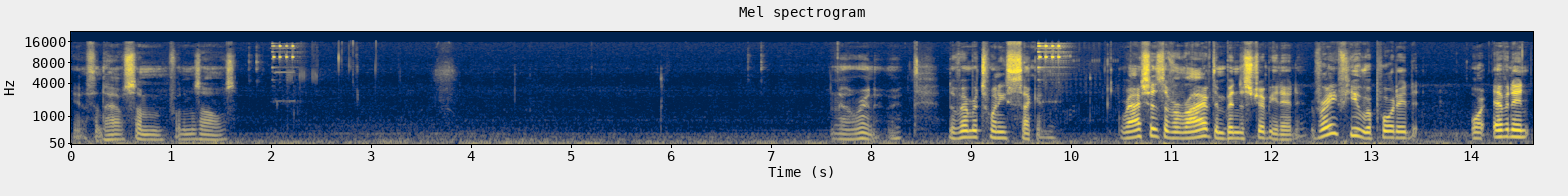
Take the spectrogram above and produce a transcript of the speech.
Yes, and have some for themselves. Now we're in it, right? November 22nd. Rashes have arrived and been distributed. Very few reported or evident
